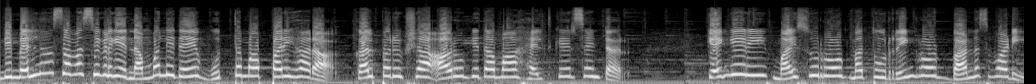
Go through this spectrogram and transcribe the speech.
ನಿಮ್ಮೆಲ್ಲ ಸಮಸ್ಯೆಗಳಿಗೆ ನಮ್ಮಲ್ಲಿದೆ ಉತ್ತಮ ಪರಿಹಾರ. Kalpavriksha Arogyadhama health care centre. Kengeri Mysuru road ಮತ್ತು ರಿಂಗ್ ರೋಡ್, ಬಾನಸವಾಡಿ.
